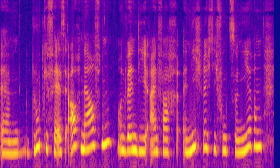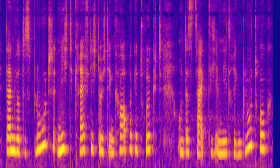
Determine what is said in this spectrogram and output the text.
ähm, Blutgefäße auch Nerven und wenn die einfach nicht richtig funktionieren, dann wird das Blut nicht kräftig durch den Körper gedrückt und das zeigt sich im niedrigen Blutdruck,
